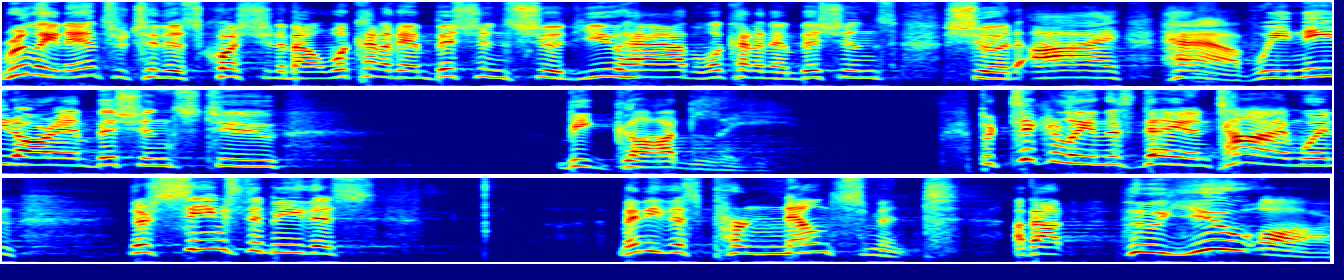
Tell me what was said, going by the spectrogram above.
really an answer to this question about what kind of ambitions should you have and what kind of ambitions should I have. We need our ambitions to be godly, particularly in this day and time when there seems to be this maybe this pronouncement about who you are.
